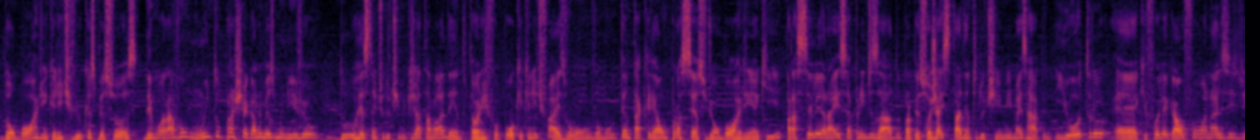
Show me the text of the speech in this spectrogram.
do onboarding, que a gente viu que as pessoas demoravam muito pra chegar no mesmo nível do restante do time que já tava lá dentro. Então a gente falou, pô, o que, que a gente faz? Vamos, vamos tentar criar um processo de onboarding aqui pra acelerar esse aprendizado pra pessoa já estar dentro do time mais rápido. E outro é, que foi legal foi uma análise de.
